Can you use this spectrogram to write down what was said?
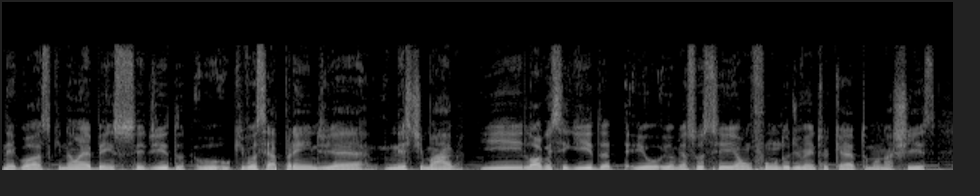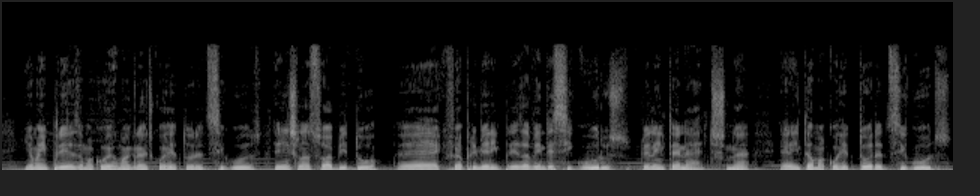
negócio que não é bem sucedido, o, o que você aprende é inestimável. E logo em seguida eu, eu me associei a um fundo de venture capital Monax e uma empresa, uma, uma grande corretora de seguros. E a gente lançou a Bidu, é, que foi a primeira empresa a vender seguros pela internet, né? Era então uma corretora de seguros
